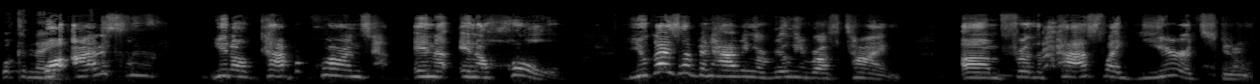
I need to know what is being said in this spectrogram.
what can they? Well, honestly, you know, Capricorns in a in a whole, you guys have been having a really rough time um, for the past like year or two.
